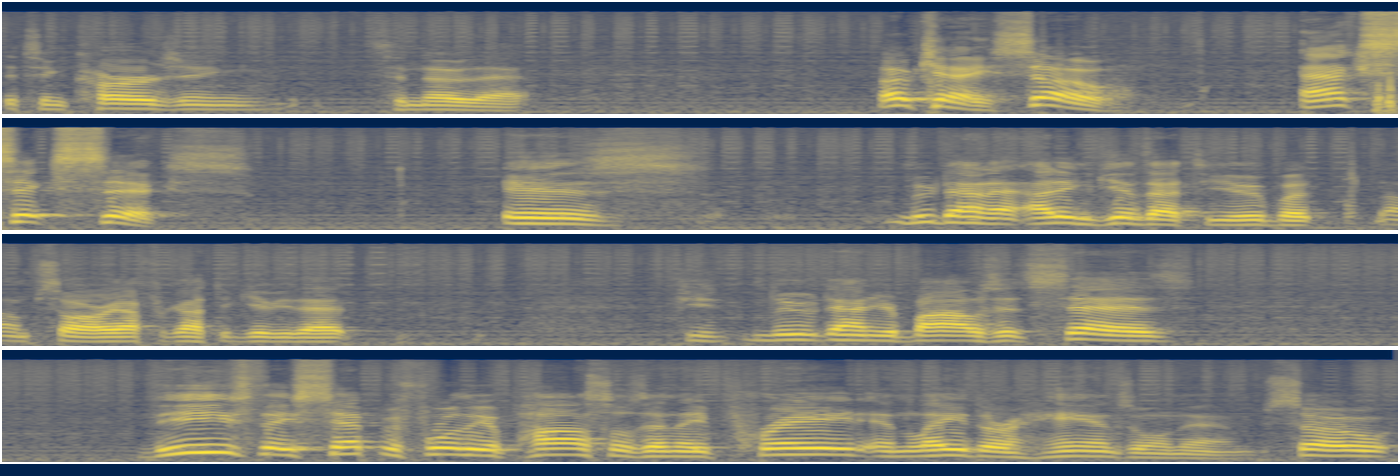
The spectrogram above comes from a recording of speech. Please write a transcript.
it's encouraging to know that. Okay, so Acts 6 6 is move down. I didn't give that to you, but I'm sorry, I forgot to give you that. If you move down your Bibles, it says, These they set before the apostles, and they prayed and laid their hands on them. So,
